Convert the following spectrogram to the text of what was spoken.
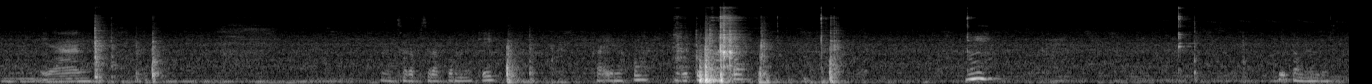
Hmm, Ayan. Ang sarap-sarap po ng cake. Kain ako. Gutom na ako. Hmm. Dito mo yun.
